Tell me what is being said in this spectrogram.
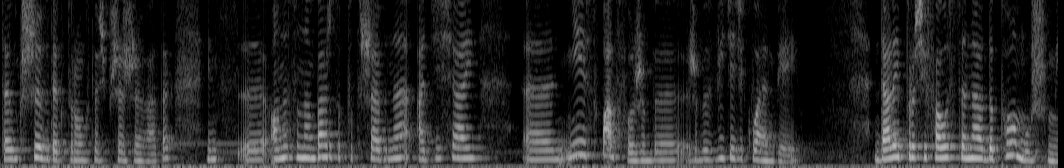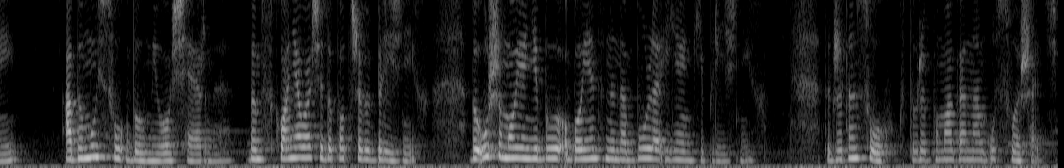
tę krzywdę, którą ktoś przeżywa. Tak? Więc y, one są nam bardzo potrzebne, a dzisiaj e, nie jest łatwo, żeby, żeby widzieć głębiej. Dalej prosi Faustyna, dopomóż mi, aby mój słuch był miłosierny, bym skłaniała się do potrzeby bliźnich, by uszy moje nie były obojętne na bóle i jęki bliźnich. Także ten słuch, który pomaga nam usłyszeć,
